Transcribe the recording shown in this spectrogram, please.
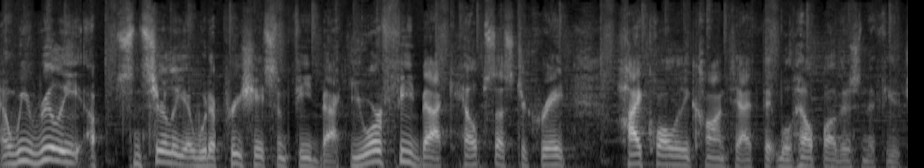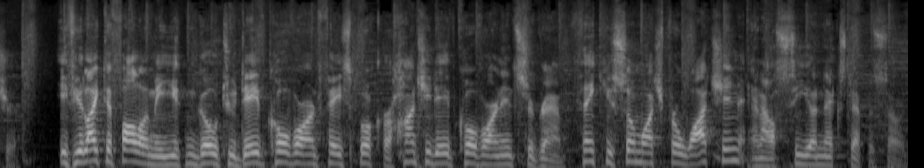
And we really uh, sincerely would appreciate some feedback. Your feedback helps us to create high quality content that will help others in the future. If you'd like to follow me, you can go to Dave Kovar on Facebook or Hanshi Dave Kovar on Instagram. Thank you so much for watching, and I'll see you on next episode.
